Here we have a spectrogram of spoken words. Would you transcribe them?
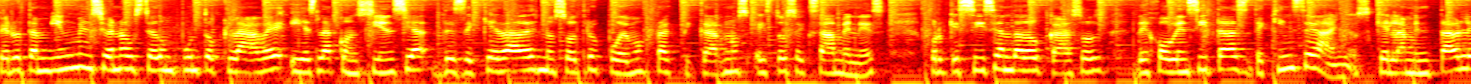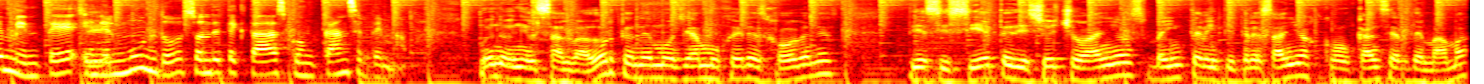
Pero también menciona usted un punto clave y es la conciencia desde qué edades nosotros podemos practicarnos estos exámenes porque sí se han dado casos de jovencitas de 15 años que lamentablemente en el mundo son detectadas con cáncer de mama. Bueno, en El Salvador tenemos ya mujeres jóvenes 17, 18 años, 20, 23 años con cáncer de mama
